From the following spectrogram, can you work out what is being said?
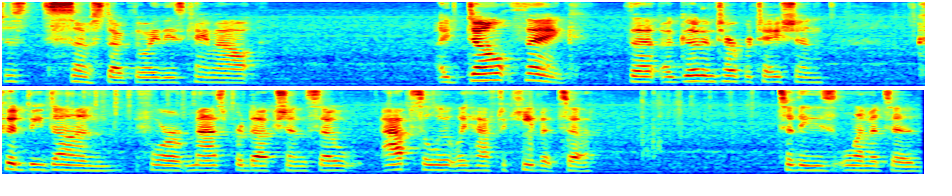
Just so stoked the way these came out. I don't think that a good interpretation could be done for mass production. So absolutely have to keep it to to these limited.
